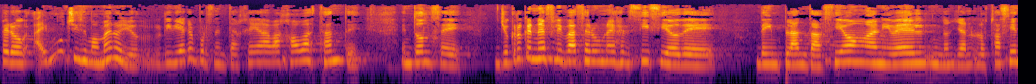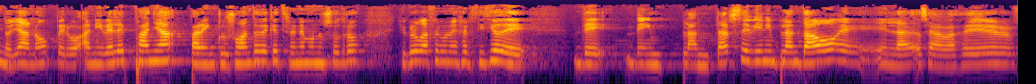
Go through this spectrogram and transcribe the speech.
pero hay muchísimo menos. Yo diría que el porcentaje ha bajado bastante. Entonces, yo creo que Netflix va a hacer un ejercicio de, de implantación a nivel, ya lo está haciendo ya, ¿no? Pero a nivel España, para incluso antes de que estrenemos nosotros, yo creo que va a hacer un ejercicio de, de, de implantarse bien implantado en la, o sea, va a hacer,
